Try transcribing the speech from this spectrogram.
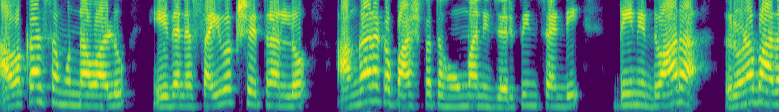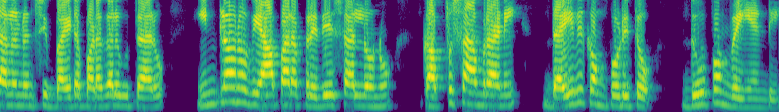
అవకాశం ఉన్న వాళ్ళు ఏదైనా శైవ క్షేత్రంలో అంగారక పాశ్పత హోమాన్ని జరిపించండి. దీని ద్వారా రుణ బాధల నుంచి బయటపడగలుగుతారు. ఇంట్లోనూ వ్యాపార ప్రదేశాల్లోనూ కప్పు సామ్రాణి దైవికం పొడితో ధూపం వేయండి.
